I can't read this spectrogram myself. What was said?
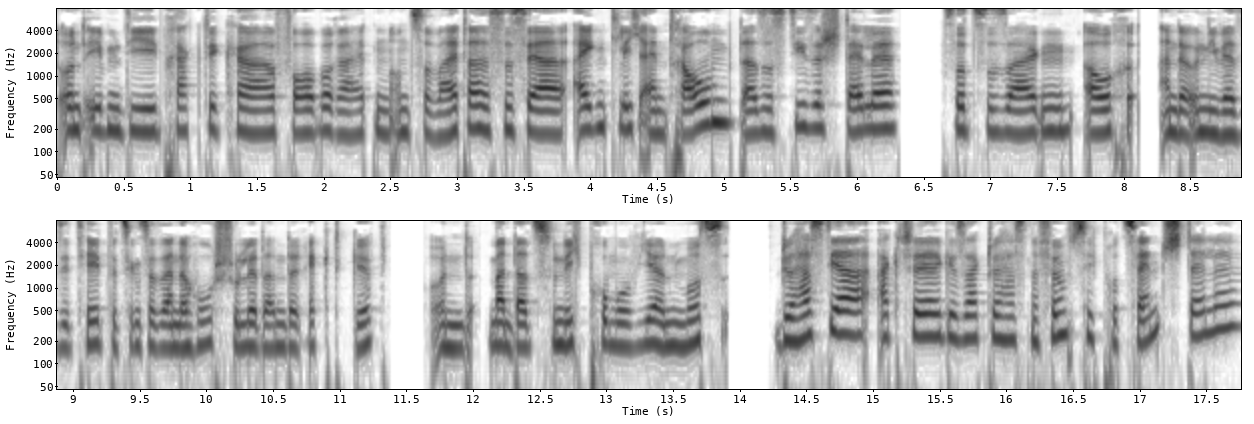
und eben die Praktika vorbereiten und so weiter. Es ist ja eigentlich ein Traum, dass es diese Stelle sozusagen auch an der Universität beziehungsweise an der Hochschule dann direkt gibt und man dazu nicht promovieren muss. Du hast ja aktuell gesagt, du hast eine 50% Stelle.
